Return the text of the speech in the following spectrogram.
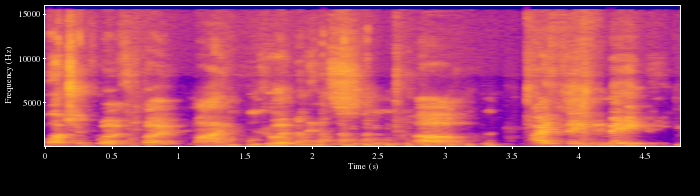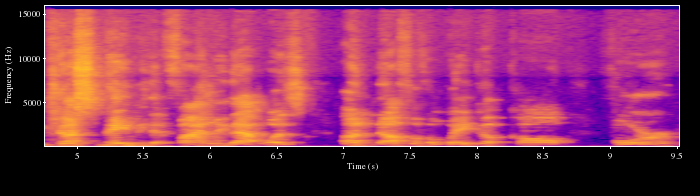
Much improved. but but my goodness, um, I think maybe just maybe that finally that was enough of a wake up call for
